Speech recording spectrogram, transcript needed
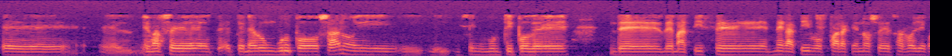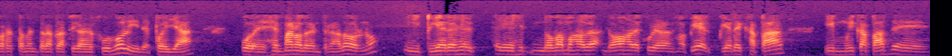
eh, el llevarse, tener un grupo sano y, sin ningún tipo de, de, matices negativos para que no se desarrolle correctamente la práctica del fútbol y después ya, pues es mano del entrenador, ¿no? Y Pierre es, no vamos a no vamos a descubrir la misma Pierre, Pierre es capaz y muy capaz de,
